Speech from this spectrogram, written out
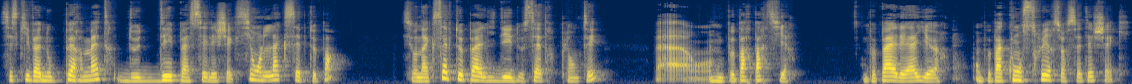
c'est ce qui va nous permettre de dépasser l'échec. Si on l'accepte pas, si on n'accepte pas l'idée de s'être planté, bah, on ne peut pas repartir. On ne peut pas aller ailleurs. On ne peut pas construire sur cet échec.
